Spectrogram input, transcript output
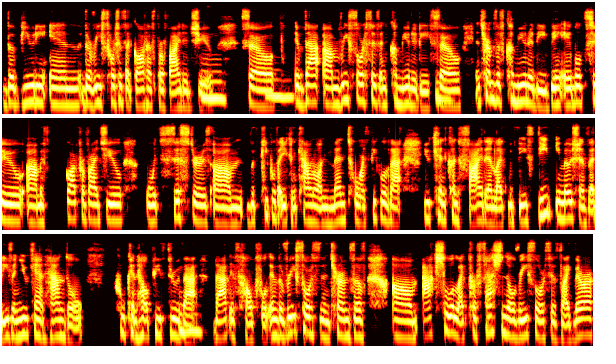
the beauty in the resources that god has provided you mm. so mm. if that um, resources and community so mm. in terms of community being able to um, if God provides you with sisters, um, with people that you can count on, mentors, people that you can confide in, like with these deep emotions that even you can't handle who can help you through mm-hmm. that that is helpful and the resources in terms of um, actual like professional resources like there are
